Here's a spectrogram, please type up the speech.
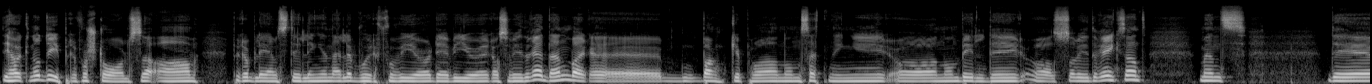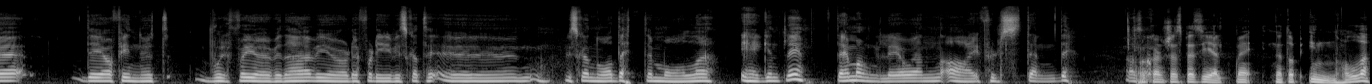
de har ikke noe dypere forståelse av problemstillingen eller hvorfor vi gjør det vi gjør osv. Den bare eh, banker på noen setninger og noen bilder og osv. Mens det, det å finne ut hvorfor gjør vi det, vi gjør det fordi vi skal, øh, vi skal nå dette målet egentlig, det mangler jo en AI fullstendig. Altså, Og kanskje spesielt med nettopp innholdet,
